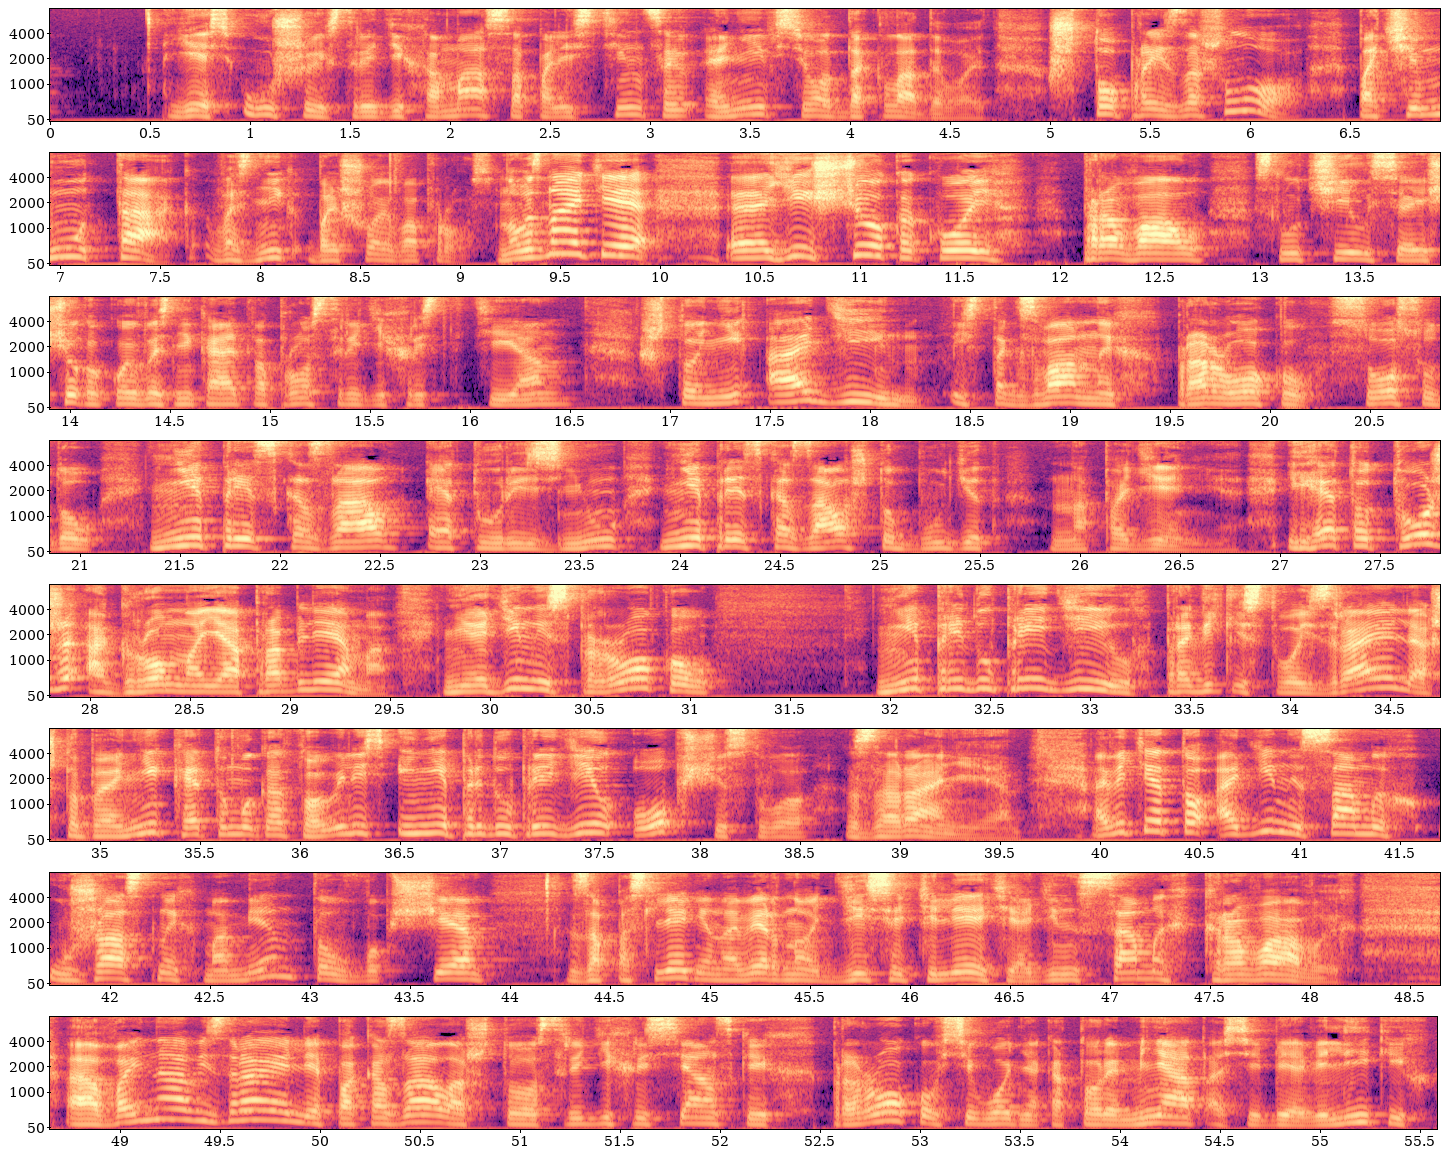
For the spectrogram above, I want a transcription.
есть уши среди Хамаса, палестинцев, и они все докладывают. Что произошло? Почему так? Возник большой вопрос. Но вы знаете, э, еще какой провал случился, еще какой возникает вопрос среди христиан, что ни один из так званых пророков, сосудов не предсказал эту резню, не предсказал, что будет нападение. И это тоже огромная проблема. Ни один из пророков не предупредил правительство Израиля, чтобы они к этому готовились, и не предупредил общество заранее. А ведь это один из самых ужасных моментов вообще за последние, наверное, десятилетия, один из самых кровавых. А война в Израиле показала, что среди христианских пророков сегодня, которые мнят о себе великих,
